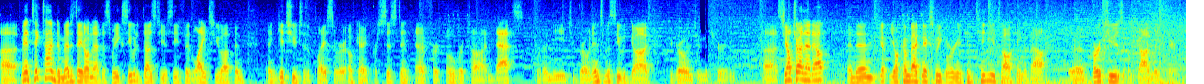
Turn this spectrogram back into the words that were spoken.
Uh, man, take time to meditate on that this week. See what it does to you. See if it lights you up and, and gets you to the place where, okay, persistent effort over time. That's what I need to grow in intimacy with God, to grow into maturity. Uh, so y'all try that out. And then y- y'all come back next week and we're going to continue talking about the virtues of godly character.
